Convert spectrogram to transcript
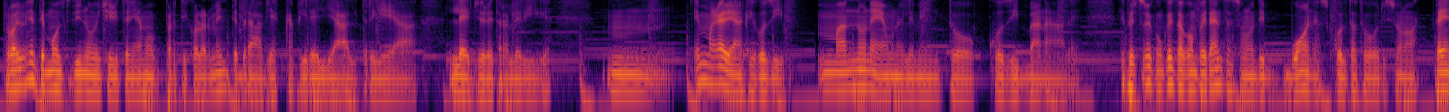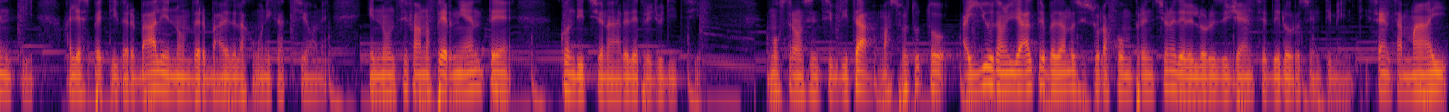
Probabilmente molti di noi ci riteniamo particolarmente bravi a capire gli altri e a leggere tra le righe. Mm, e magari anche così, ma non è un elemento così banale. Le persone con questa competenza sono dei buoni ascoltatori, sono attenti agli aspetti verbali e non verbali della comunicazione e non si fanno per niente condizionare dai pregiudizi. Mostrano sensibilità, ma soprattutto aiutano gli altri basandosi sulla comprensione delle loro esigenze e dei loro sentimenti, senza mai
